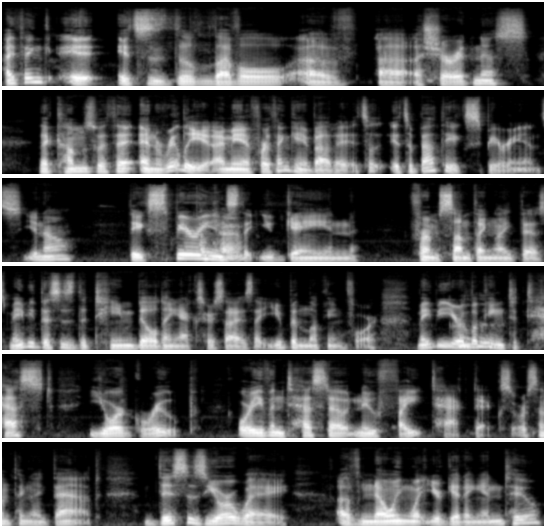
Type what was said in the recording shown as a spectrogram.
I think it it's the level of uh, assuredness that comes with it, and really, I mean, if we're thinking about it, it's it's about the experience. You know, the experience Okay. that you gain from something like this. Maybe this is the team building exercise that you've been looking for. Maybe you're Mhm. looking to test your group or even test out new fight tactics or something like that. This is your way of knowing what you're getting into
